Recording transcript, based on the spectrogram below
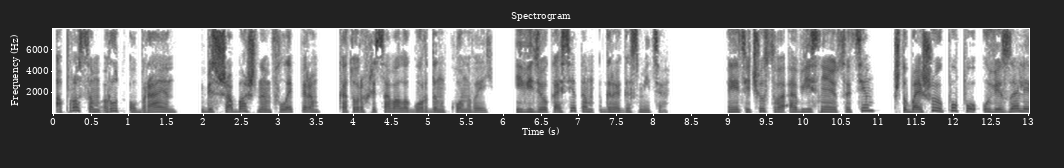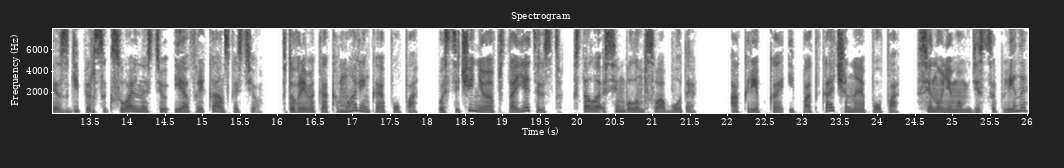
опросом Рут О'Брайен, бесшабашным флэппером, которых рисовала Гордон Конвей, и видеокассетам Грега Смитя. Эти чувства объясняются тем, что большую попу увязали с гиперсексуальностью и африканскостью, в то время как маленькая попа по стечению обстоятельств стала символом свободы, а крепкая и подкачанная попа — синонимом дисциплины,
